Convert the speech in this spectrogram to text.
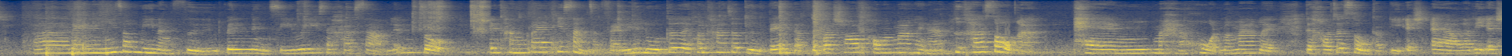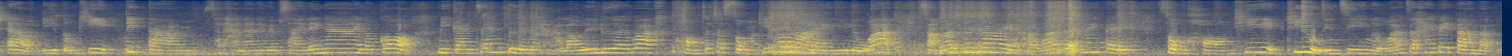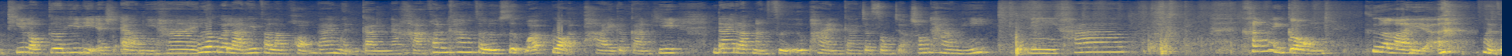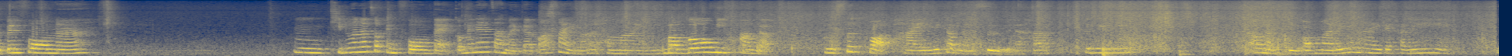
ในนี้จะมีหนังสือเป็นหนึ่งซีรีส์นะคะสามเล่มจบ เป็นครั้งแรกที่สั่งจาก Fairy Loot ก็เลยค่อนข้างจะตื่นเต้นแต่ฟุกก็ชอบเขามากๆเลยนะ คือค่าส่งอะ แพงมหาโหดมากๆเลย แต่เขาจะส่งกับ DHL แล้ว DHL ดีตรงที่ติดตามสถานะในเว็บไซต์ได้ง่าย แล้วก็มีการแจ้งเตือนมาหาเราเรื่อย ๆ ว่าของจะจัดส่งมาที่เท่าไหร่หรือว่าสามารถเลือกได้อะค่ะว่าจะให้ไป ส่งของที่ที่อยู่จริง ๆ หรือว่าจะให้ไปตามแบบที่ล็อกเกอร์ที่ DHL มีให้ เลือกเวลาที่จะรับของได้เหมือนกันนะคะ ค่อนข้างจะรู้สึกว่าปลอดภัยกับการที่ได้รับหนังสือผ่านการจะส่งจากช่องทางนี้มีค่ะข้างในกล่องคืออะไรอะ่ะ เหมือนจะเป็นโฟมนะคิดว่าน่าจะเป็นโฟมแต่ก็ไม่แน่ใจเหมือนกันว่าใส่มาทำไมบับเบิลมีความแบบรู้สึกปลอดภัยให้กับหนังสือนะคะทีนี้ เอาหนังสือออกมาได้ยังไงกันคะนี่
